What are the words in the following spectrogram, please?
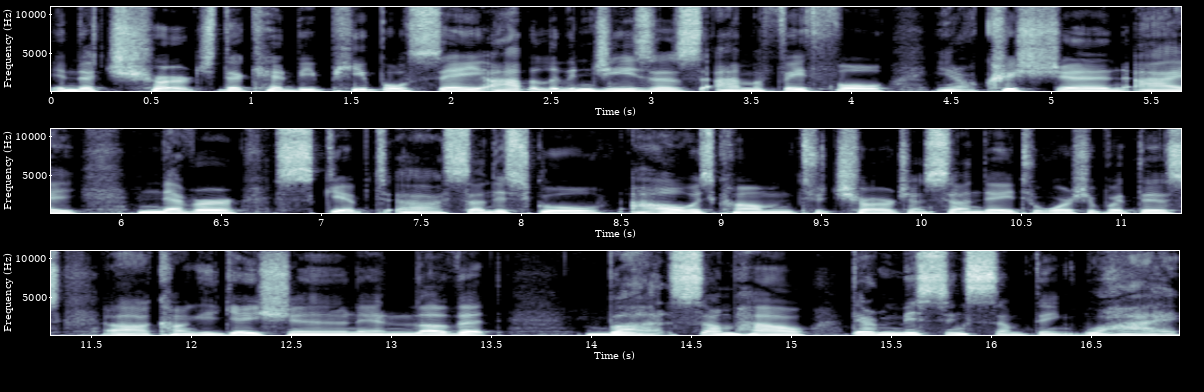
in the church there can be people say i believe in jesus. I'm a faithful you know christian. I never skipped uh, sunday school. I always come to church on sunday to worship with this uh, congregation and love it. But somehow they're missing something. Why?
